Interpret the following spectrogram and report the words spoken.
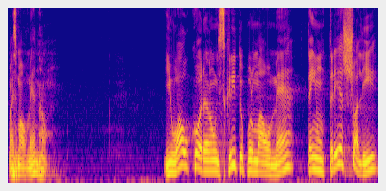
mas Maomé não. E o Alcorão, escrito por Maomé, tem um trecho ali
